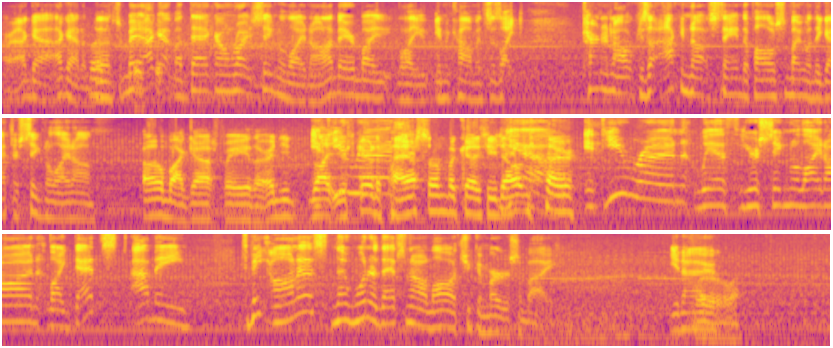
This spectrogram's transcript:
All right, I got I got a bunch. Man, I got my daggone right signal light on. I bet everybody like in the comments is like, turn it off because I, I cannot stand to follow somebody when they got their signal light on. Oh my gosh, me either. And you like you are scared to pass them because you don't yeah, know. if you run with your signal light on, like that's I mean, to be honest, no wonder that's not a law that you can murder somebody. You know,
